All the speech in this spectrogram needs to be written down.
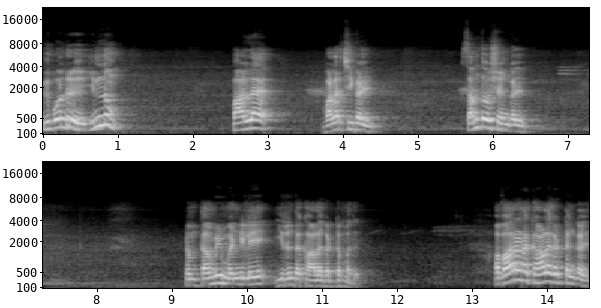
இதுபோன்று இன்னும் பல வளர்ச்சிகள் சந்தோஷங்கள் நம் தமிழ் மண்ணிலே இருந்த காலகட்டம் அது. அவ்வாறான காலகட்டங்கள்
